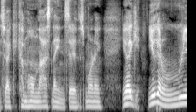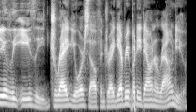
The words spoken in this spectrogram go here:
so I could come home last night instead of this morning. You know, like you can really easily drag yourself and drag everybody down around you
